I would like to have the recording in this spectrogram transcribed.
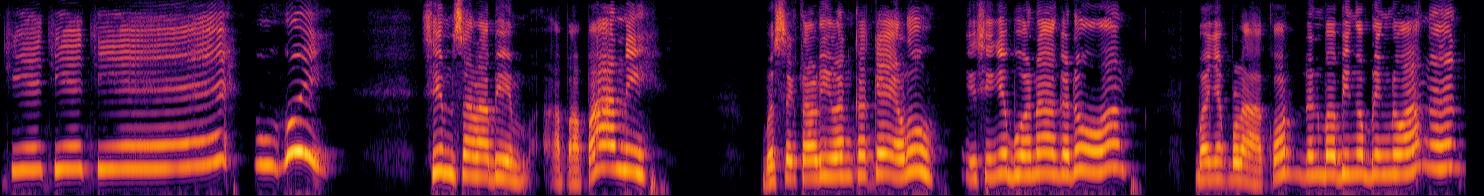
Cie cie cie. Simsalabim, apa-apaan nih? Besek talilan kakek lu, isinya buah naga doang. Banyak pelakor dan babi ngebling doangan.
